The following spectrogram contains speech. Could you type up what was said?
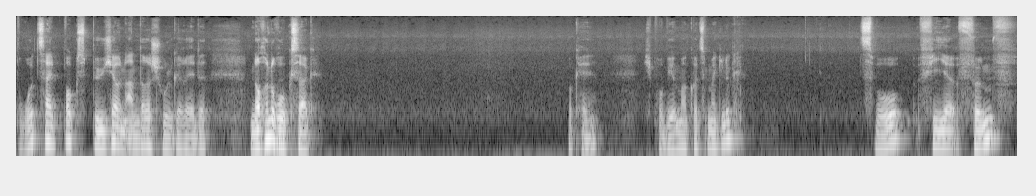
Brotzeitbox, Bücher und andere Schulgeräte. Noch ein Rucksack. Okay. Ich probiere mal kurz mein Glück. 2, 4, 5,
